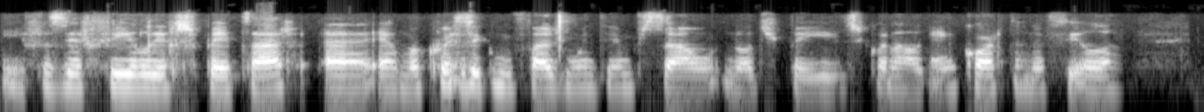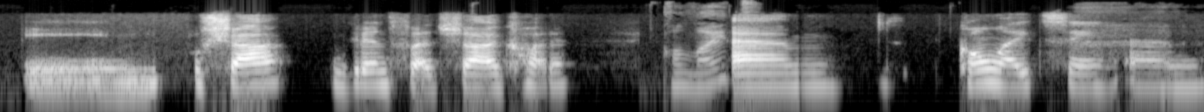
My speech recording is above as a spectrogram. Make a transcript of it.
e fazer fila e respeitar. Uh, é uma coisa que me faz muita impressão noutros países, quando alguém corta na fila e o chá, grande fã de chá agora. Com leite? Um, com leite, sim. Um,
